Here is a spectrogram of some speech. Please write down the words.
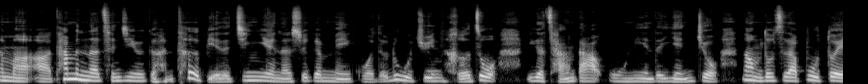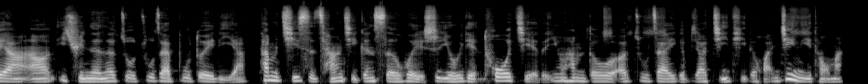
那么啊，他们呢曾经有一个很特别的经验呢，是跟美国的陆军合作一个长达五年的研究。那我们都知道部队啊，然后一群人呢住住在部队里啊，他们其实长期跟社会是有一点脱节的，因为他们都呃住在一个比较集体的环境里头嘛。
